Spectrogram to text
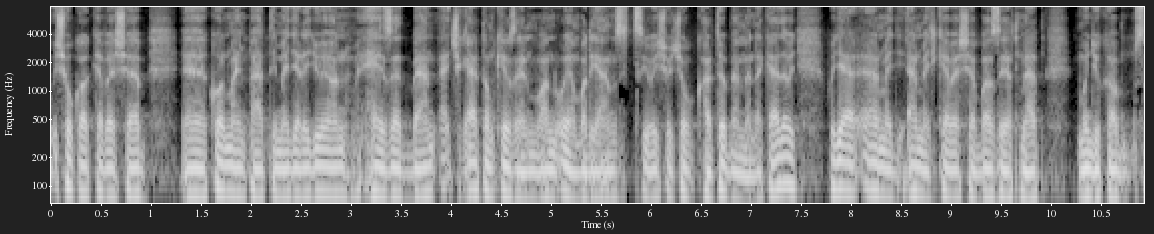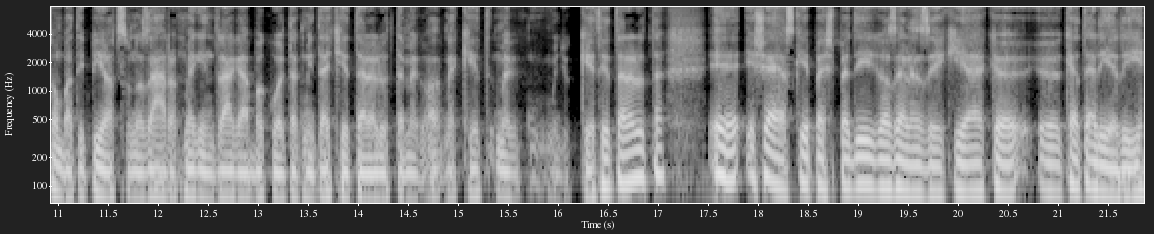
sokkal kevesebb eh, kormánypárti megy el egy olyan helyzetben, eh, csak el tudom képzelni, van olyan variáció is, hogy sokkal többen mennek el, de hogy, hogy el, elmegy, elmegy kevesebb azért, mert mondjuk a szombati piacon az árak megint drágábbak voltak, mint egy héttel előtte, meg, meg, két, meg mondjuk két héttel előtte, eh, és ehhez képest pedig az ellenzékieket eléri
